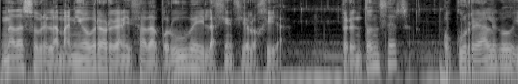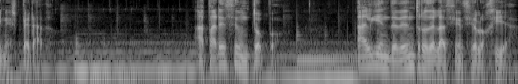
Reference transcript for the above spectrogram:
Nada sobre la maniobra organizada por V y la cienciología. Pero entonces ocurre algo inesperado. Aparece un topo, alguien de dentro de la cienciología,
